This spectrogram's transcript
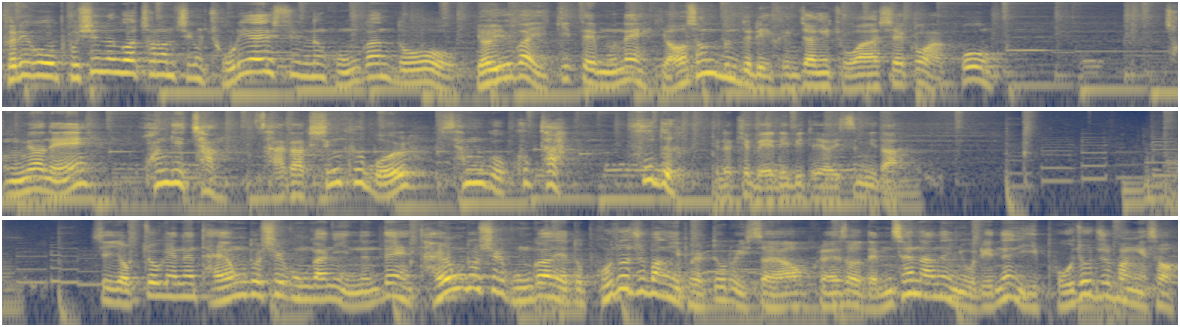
그리고 보시는 것처럼 지금 조리할 수 있는 공간도 여유가 있기 때문에 여성분들이 굉장히 좋아하실 것 같고 정면에 환기창, 사각 싱크볼, 3구 쿡탑, 후드 이렇게 매립이 되어 있습니다. 이제 옆쪽에는 다용도실 공간이 있는데 다용도실 공간에도 보조 주방이 별도로 있어요. 그래서 냄새 나는 요리는 이 보조 주방에서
